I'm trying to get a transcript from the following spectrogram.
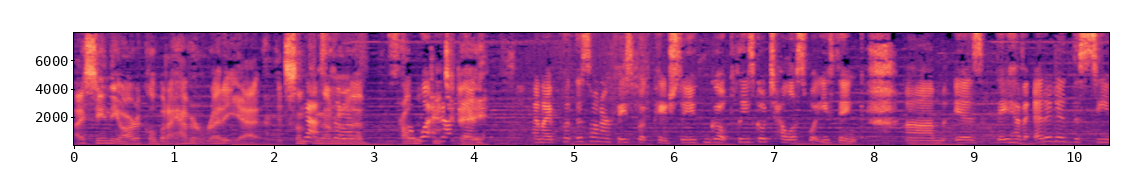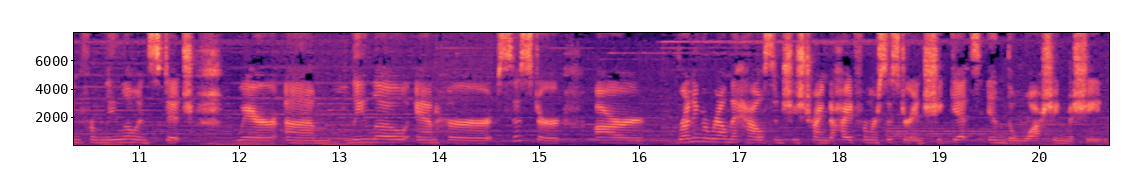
I seen the article, but I haven't read it yet. It's something yeah, so, I'm going to probably so do today. And I put this on our Facebook page, so you can go. Please go tell us what you think. Um, is they have edited the scene from Lilo and Stitch where um, Lilo and her sister are running around the house and she's trying to hide from her sister and she gets in the washing machine.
